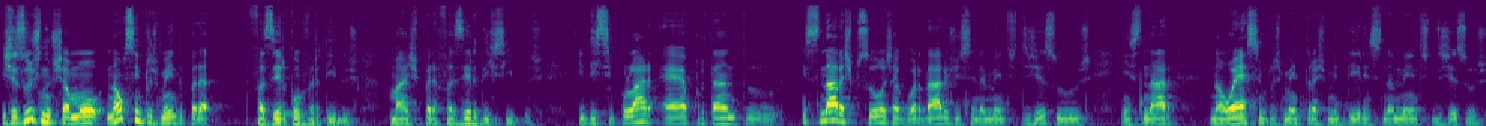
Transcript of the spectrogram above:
Jesus nos chamou não simplesmente para fazer convertidos, mas para fazer discípulos. E discipular é, portanto, ensinar as pessoas a guardar os ensinamentos de Jesus, ensinar não é simplesmente transmitir ensinamentos de Jesus.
